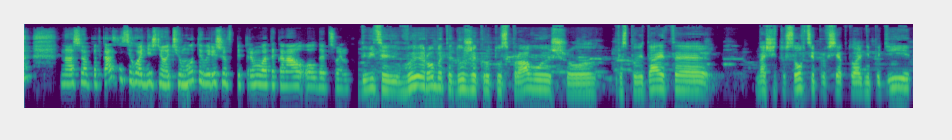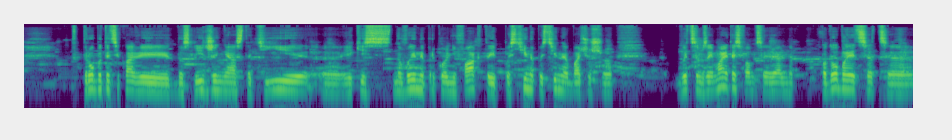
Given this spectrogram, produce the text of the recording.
нашого подкасту сьогоднішнього. Чому ти вирішив підтримувати канал All That Swing? Дивіться, ви робите дуже круту справу, що розповідаєте нашій тусовці про всі актуальні події, робите цікаві дослідження, статті, е, якісь новини, прикольні факти. І постійно, постійно я бачу, що ви цим займаєтесь, вам це реально подобається, це,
